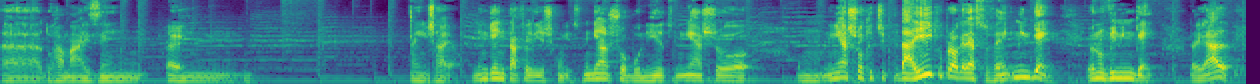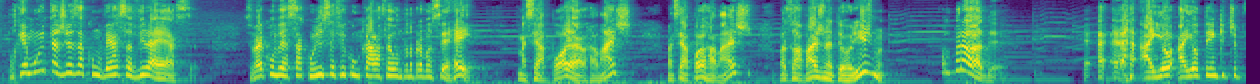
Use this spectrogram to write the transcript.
uh, do Hamas em, em em Israel. Ninguém tá feliz com isso. Ninguém achou bonito, ninguém achou. Ninguém achou que, tipo, daí que o progresso vem. Ninguém. Eu não vi ninguém. Tá ligado? Porque muitas vezes a conversa vira essa. Você vai conversar com isso e fica um cara perguntando para você: Hey, mas você apoia o Hamas? Mas você apoia o Hamas? Mas o Hamas não é terrorismo? Eu falo, brother. É, é, é, aí, eu, aí eu tenho que, tipo,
